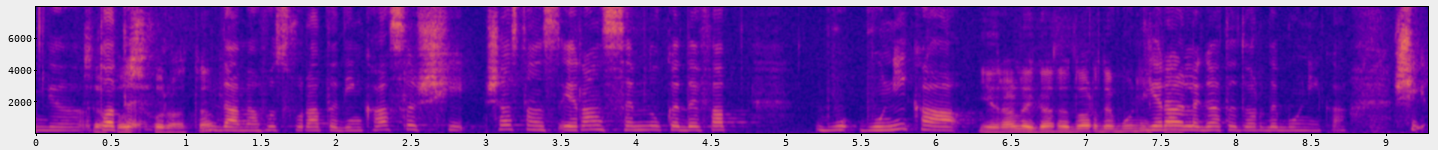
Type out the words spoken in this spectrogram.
Ți-a toate, fost furată? Da, mi-a fost furată din casă și, și asta era în semnul că, de fapt, bunica... Era legată doar de bunica. Era legată doar de bunica. Și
